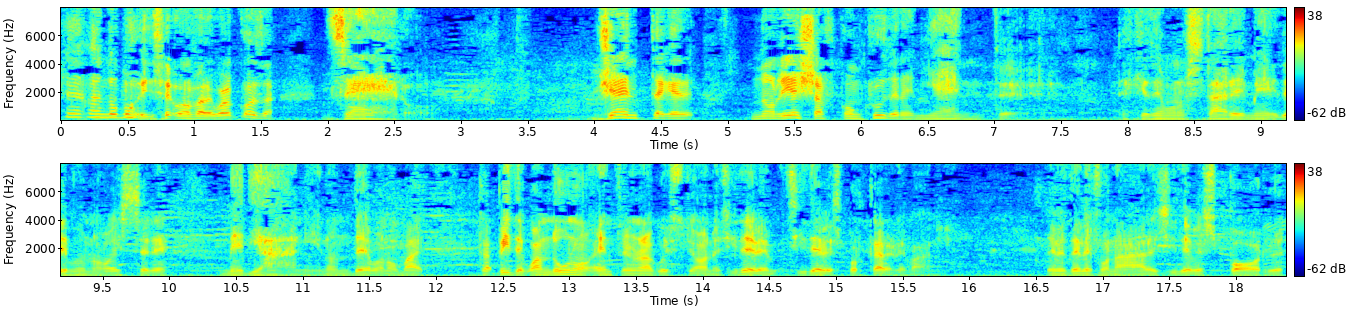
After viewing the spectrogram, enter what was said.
e quando poi devono fare qualcosa, zero. Gente che non riesce a concludere niente, perché devono stare, devono essere mediani, non devono mai Capite? Quando uno entra in una questione si deve, si deve sporcare le mani, deve telefonare, si deve esporre,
